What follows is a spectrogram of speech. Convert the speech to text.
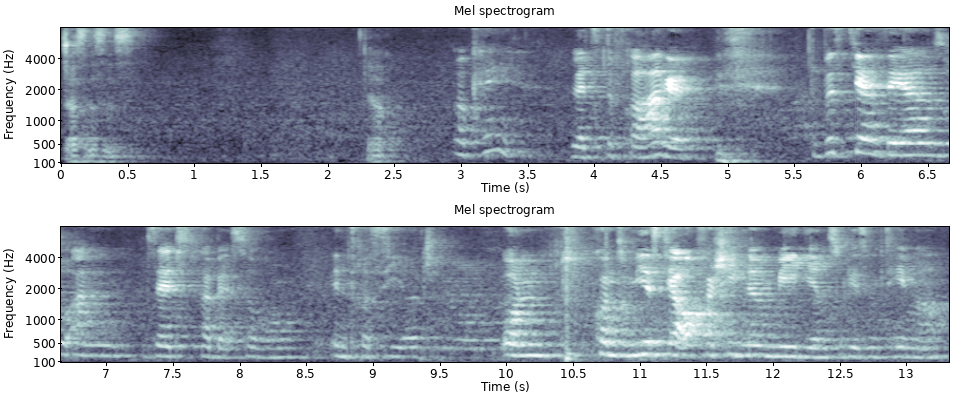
das ist es. Ja. Okay, letzte Frage. Du bist ja sehr so an Selbstverbesserung interessiert und konsumierst ja auch verschiedene Medien zu diesem Thema.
